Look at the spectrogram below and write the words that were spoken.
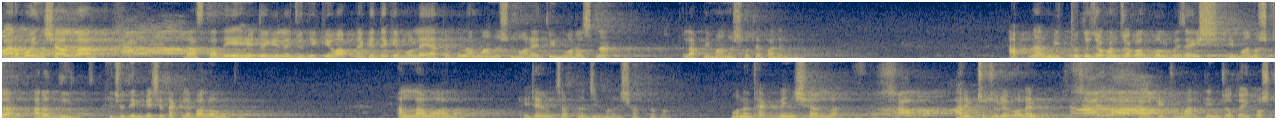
পারব ইনশাল্লাহ রাস্তা দিয়ে হেঁটে গেলে যদি কেউ আপনাকে দেখে বলে, এতগুলা মানুষ মরে, তুই মরস না? তাহলে আপনি মানুষ হতে পারেন না। আপনার মৃত্যুতে যখন জগৎ বলবে যে, ইস, এই মানুষটা আরও দি- কিছুদিন বেঁচে থাকলে ভালো হতো। আল্লাহ আলা এটাই হচ্ছে আপনার জীবনের সার্থকতা। মনে থাকবে ইনশাল্লাহ আর একটু জোরে বলেন। কালকে জুমার দিন যতই কষ্ট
